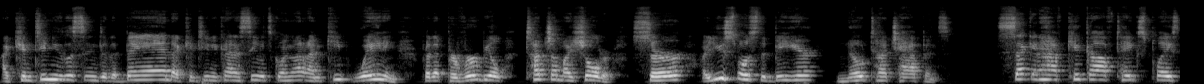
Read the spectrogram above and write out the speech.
I continue listening to the band. I continue to kind of see what's going on. And I keep waiting for that proverbial touch on my shoulder. Sir, are you supposed to be here? No touch happens. Second half kickoff takes place,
